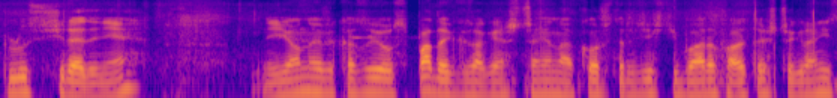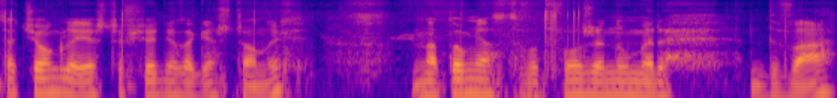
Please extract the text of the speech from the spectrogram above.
plus średnie. I one wykazują spadek zagęszczenia na około 40 barów, ale to jeszcze granica ciągle jeszcze w średnio zagęszczonych. Natomiast w otworze numer 2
